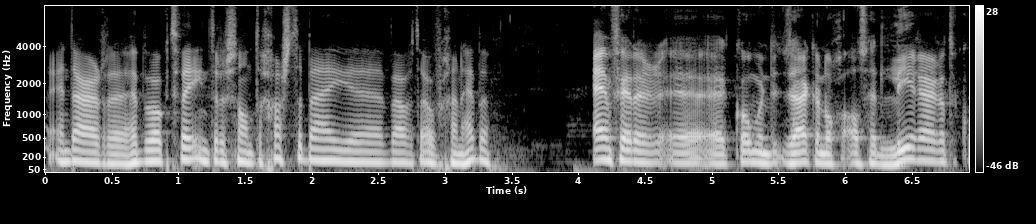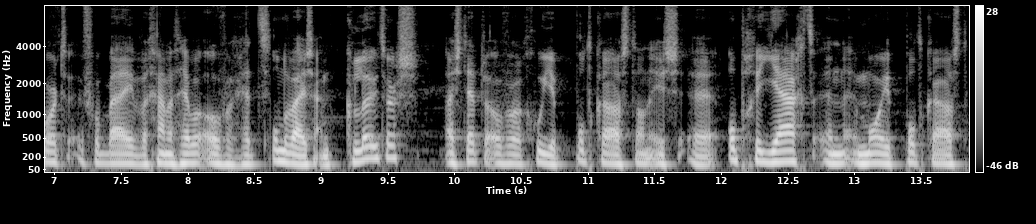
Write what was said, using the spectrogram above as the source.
En daar uh, hebben we ook twee interessante gasten bij waar we het over gaan hebben. En verder uh, komen zaken nog als het lerarentekort voorbij. We gaan het hebben over het onderwijs aan kleuters. Als je het hebt over een goede podcast, dan is uh, Opgejaagd een, mooie podcast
